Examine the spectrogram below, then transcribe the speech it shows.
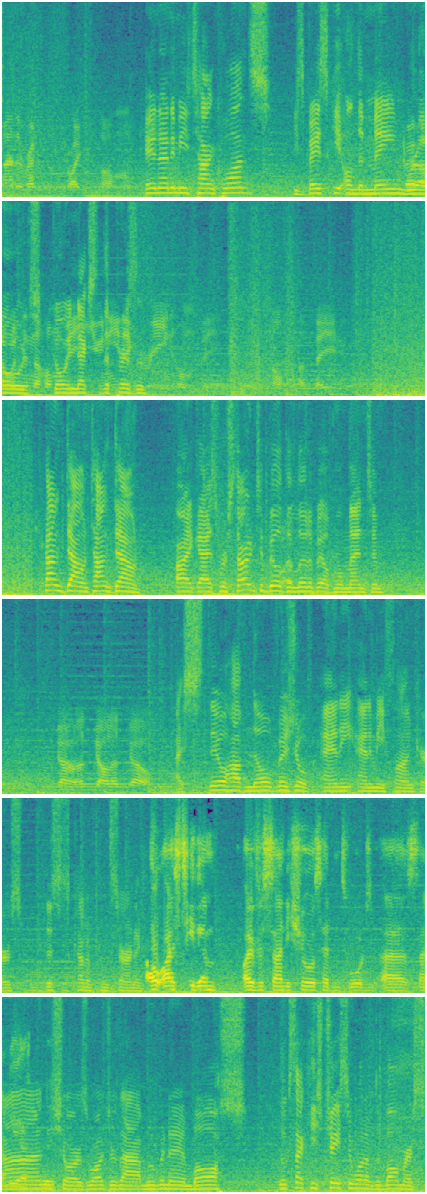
Where the rest of the strikers are. an enemy tank once. He's basically on the main Whoever road the going next you to the prison. Humvee, not a baby. Tank down, tank down. All right, guys, we're starting to build a little bit of momentum. Go, let's go, let's go. I still have no visual of any enemy flankers. This is kind of concerning. Oh, I see them over Sandy Shores heading towards uh, Sandy Sandy Shores, roger that. Moving in, boss. Looks like he's chasing one of the bombers.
